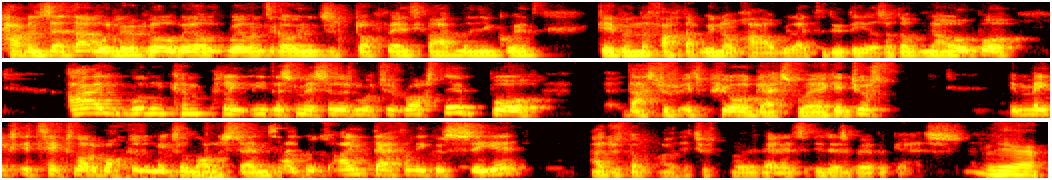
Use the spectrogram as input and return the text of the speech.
having said that, would Liverpool will, willing to go in and just drop 35 million quid, given the fact that we know how we like to do deals? I don't know, but I wouldn't completely dismiss it as much as Ross did. But that's just it's pure guesswork. It just it makes it ticks a lot of boxes. It makes a lot of sense. I could, I definitely could see it. I just don't. It's just again, it's, it is a bit of a guess. Yeah.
